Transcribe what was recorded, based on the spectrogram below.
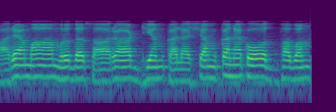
परमामृतसाराढ्यं कलशं कनकोद्भवम्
